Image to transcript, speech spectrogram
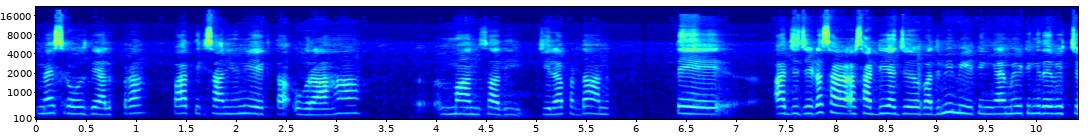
ਮੈਂ ਸਰੋਜ ਦਿਆਲਪੁਰਾ ਭਾਰਤੀ ਕਿਸਾਨ ਯੂਨੀਅਨ ਏਕਤਾ ਉਗਰਾਹਾਂ ਮਾਨਸਾ ਦੀ ਜ਼ਿਲ੍ਹਾ ਪ੍ਰਧਾਨ ਤੇ ਅੱਜ ਜਿਹੜਾ ਸਾ- ਸਾਡੀ ਅੱਜ ਵੱਧਵੀਂ ਮੀਟਿੰਗ ਹੈ, ਮੀਟਿੰਗ ਦੇ ਵਿੱਚ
